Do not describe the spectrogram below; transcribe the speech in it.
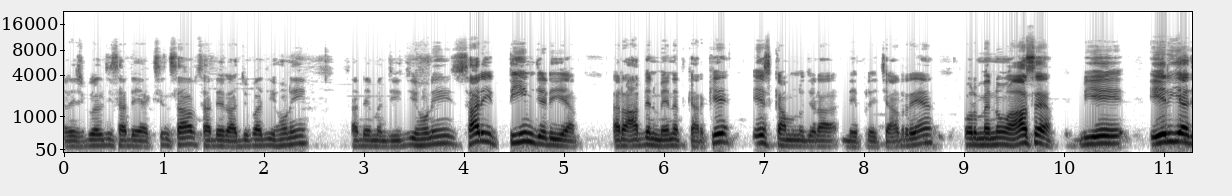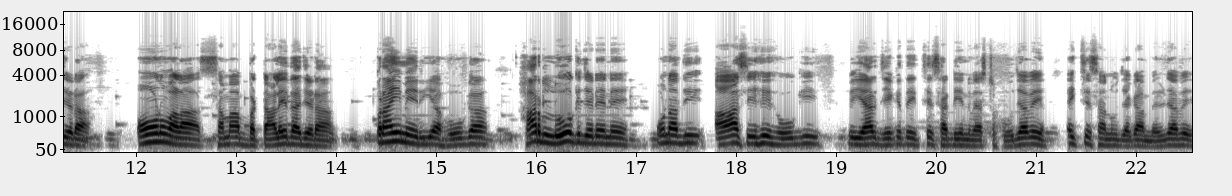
ਨਰੇਸ਼ ਗੋਇਲ ਜੀ ਸਾਡੇ ਐਕਸ਼ਨ ਸਾਹਿਬ ਸਾਡੇ ਰਾਜੂ ਬਾਜੀ ਹੋਣੀ ਸਾਡੇ ਮਨਜੀਤ ਜੀ ਹੋਣੀ, ਸਾਰੀ ਟੀਮ ਜਿਹੜੀ ਆ, ਰਾਤ ਦਿਨ ਮਿਹਨਤ ਕਰਕੇ ਇਸ ਕੰਮ ਨੂੰ ਜਿਹੜਾ ਨੇਪਰੇ ਚਾੜ ਰਹੇ ਆ ਔਰ ਮੈਨੂੰ ਆਸ ਹੈ ਵੀ ਇਹ ਏਰੀਆ ਜਿਹੜਾ ਆਉਣ ਵਾਲਾ ਸਮਾਂ ਬਟਾਲੇ ਦਾ ਜਿਹੜਾ ਪ੍ਰਾਈਮ ਏਰੀਆ ਹੋਊਗਾ, ਹਰ ਲੋਕ ਜਿਹੜੇ ਨੇ ਉਹਨਾਂ ਦੀ ਆਸ ਇਹ ਹੋਊਗੀ ਵੀ ਯਾਰ ਜੇ ਕਿਤੇ ਇੱਥੇ ਸਾਡੀ ਇਨਵੈਸਟ ਹੋ ਜਾਵੇ, ਇੱਥੇ ਸਾਨੂੰ ਜਗ੍ਹਾ ਮਿਲ ਜਾਵੇ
